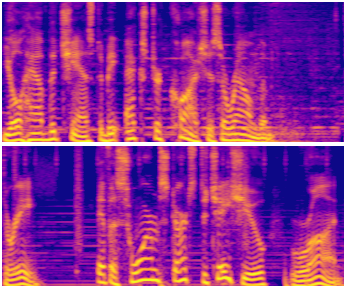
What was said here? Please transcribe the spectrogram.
you'll have the chance to be extra cautious around them. 3. If a swarm starts to chase you, run.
